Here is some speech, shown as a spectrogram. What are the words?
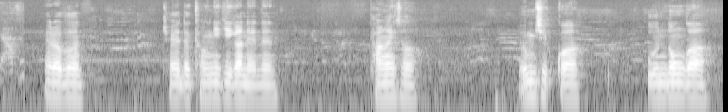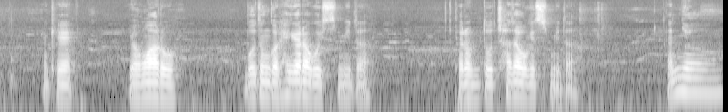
아직 여러분 저희도 격리 기간에는 방에서 음식과 운동과 이렇게 영화로 모든 걸 해결하고 있습니다 그럼 또 찾아오겠습니다. 안녕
